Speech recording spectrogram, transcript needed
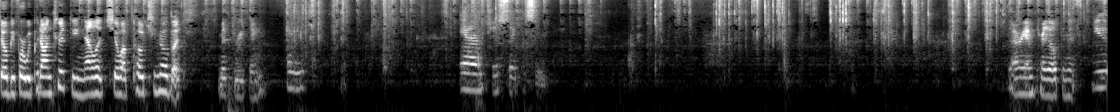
so before we put on Trixie, now let's show up Potion Nova's mystery thing. And, just like the suit. Sorry, I'm trying to open it. You,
